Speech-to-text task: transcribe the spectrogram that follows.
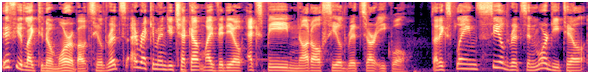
If you'd like to know more about sealed writs, I recommend you check out my video XP Not All Sealed Writs Are Equal that explains sealed writs in more detail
